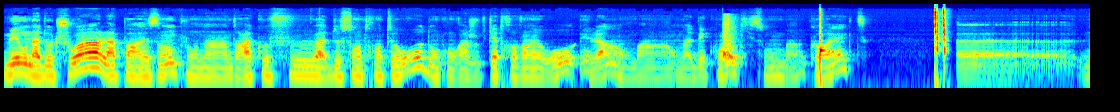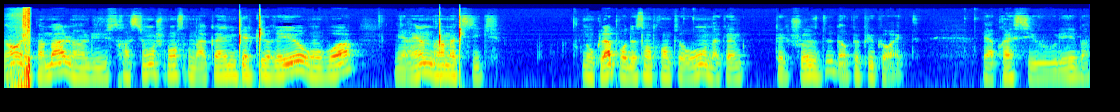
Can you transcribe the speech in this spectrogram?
Mais on a d'autres choix. Là, par exemple, on a un drac au feu à 230 euros, donc on rajoute 80 euros. Et là, on, ben, on a des coins qui sont ben, corrects. Euh, non, elle est pas mal. Hein, L'illustration, je pense qu'on a quand même quelques rayures, on voit, mais rien de dramatique. Donc là, pour 230 euros, on a quand même quelque chose d'un peu plus correct. Et après, si vous voulez ben,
